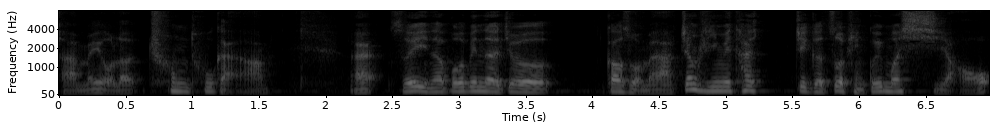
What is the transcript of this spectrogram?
啊，没有了冲突感啊，哎，所以呢，波宾呢就告诉我们啊，正是因为他这个作品规模小。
